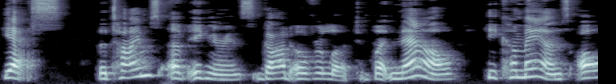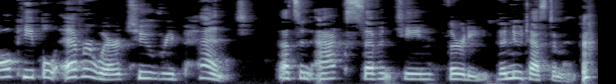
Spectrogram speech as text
Yes, the times of ignorance God overlooked, but now he commands all people everywhere to repent. That's in Acts 17:30, the New Testament.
